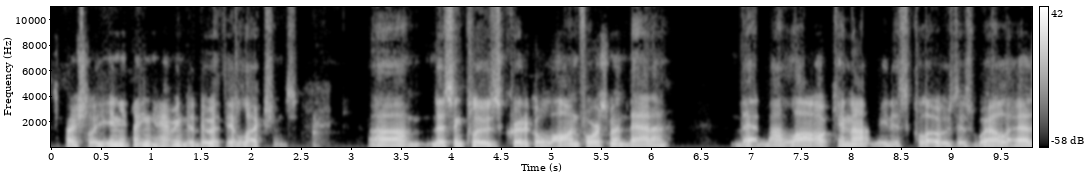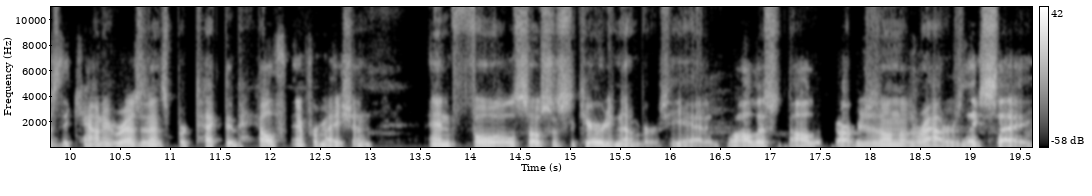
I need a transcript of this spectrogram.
especially anything having to do with the elections. Um, this includes critical law enforcement data that by law cannot be disclosed, as well as the county residents' protected health information and full social security numbers, he added. Well, all this all this garbage is on those routers, they say.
